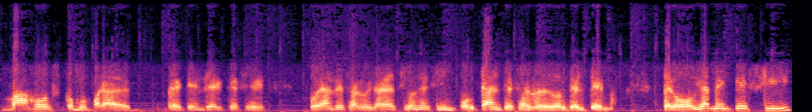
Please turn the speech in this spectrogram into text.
bajos como para pretender que se puedan desarrollar acciones importantes alrededor del tema. Pero obviamente sí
